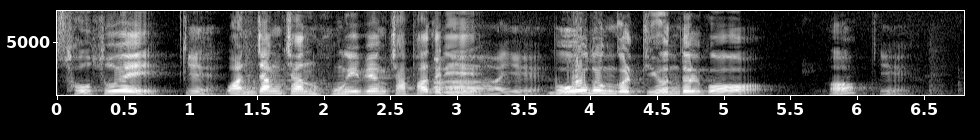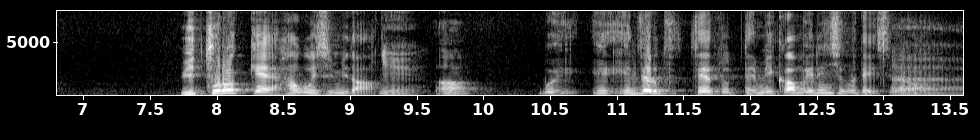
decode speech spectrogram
소소의 예. 완장찬 홍위병 좌파들이 아, 예. 모든 걸 뒤흔들고 어 예. 위태롭게 하고 있습니다. 예. 어? 뭐 이, 이대로 돼도 됩니까? 뭐 이런 식으로 돼 있어요. 아,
